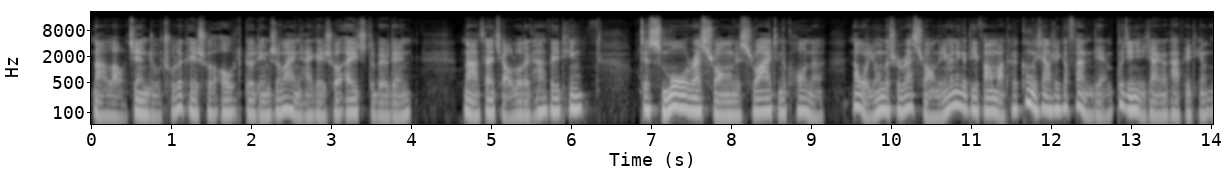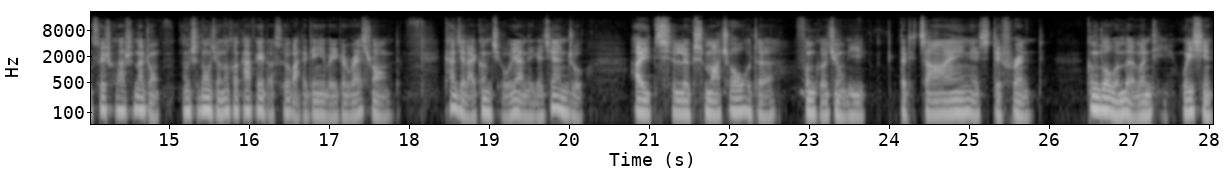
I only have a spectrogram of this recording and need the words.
那老建筑除了可以说 old building 之外，你还可以说 aged building。那在角落的咖啡厅，the small restaurant is right in the corner。那我用的是 restaurant，因为那个地方嘛，它更像是一个饭店，不仅仅像一个咖啡厅，所以说它是那种能吃东西又能喝咖啡的，所以我把它定义为一个 restaurant，看起来更久远的一个建筑。 It looks much older，风格迥异。The design is different。更多文本问题，微信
